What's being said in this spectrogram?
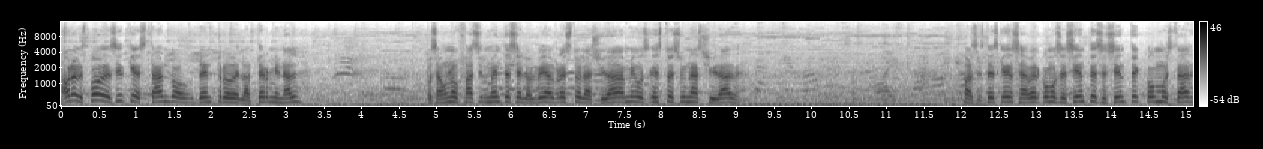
Ahora les puedo decir que estando dentro de la terminal, pues a uno fácilmente se le olvida el resto de la ciudad, amigos. Esto es una ciudad. Bueno, si ustedes quieren saber cómo se siente, se siente como estar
